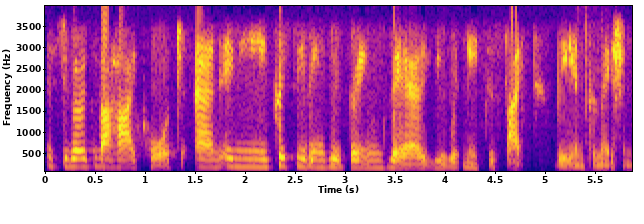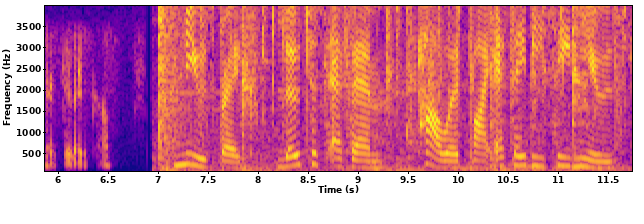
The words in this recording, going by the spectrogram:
is to go to the High Court, and any proceedings you bring there, you would need to cite the information regulator. Newsbreak, Lotus FM, powered by SABC News.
